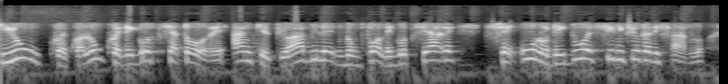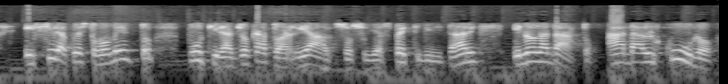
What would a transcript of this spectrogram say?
chiunque, qualunque negoziatore, anche il più abile, non può negoziare se uno dei due si rifiuta di farlo. E sino a questo momento Putin ha giocato a rialzo sugli aspetti militari e non ha dato ad alcuno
